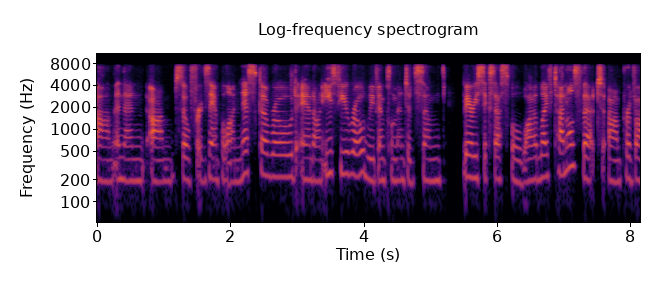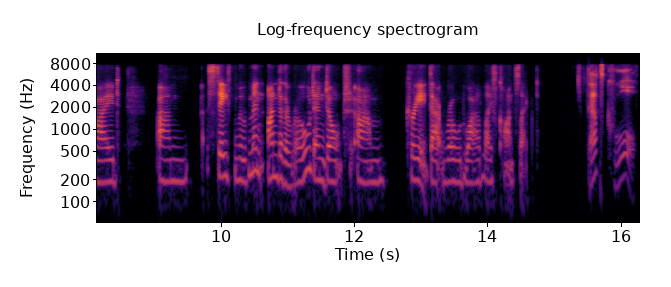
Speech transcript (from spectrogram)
Um, and then, um, so for example, on Niska Road and on Eastview Road, we've implemented some very successful wildlife tunnels that um, provide um, safe movement under the road and don't um, create that road wildlife conflict. That's cool.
